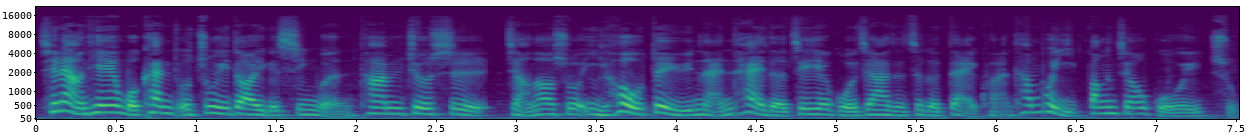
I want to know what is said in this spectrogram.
前两天我看我注意到一个新闻，他们就是讲到说，以后对于南泰的这些国家的这个贷款，他们会以邦交国为主。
